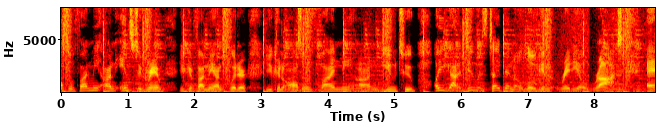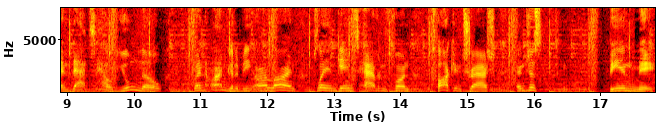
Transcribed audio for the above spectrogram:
Also, find me on Instagram. You can find me on Twitter. You can also find me on YouTube. All you got to do is type in Logan Radio Rocks, and that's how you'll know when I'm going to be online playing games, having fun, talking trash, and just being me.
